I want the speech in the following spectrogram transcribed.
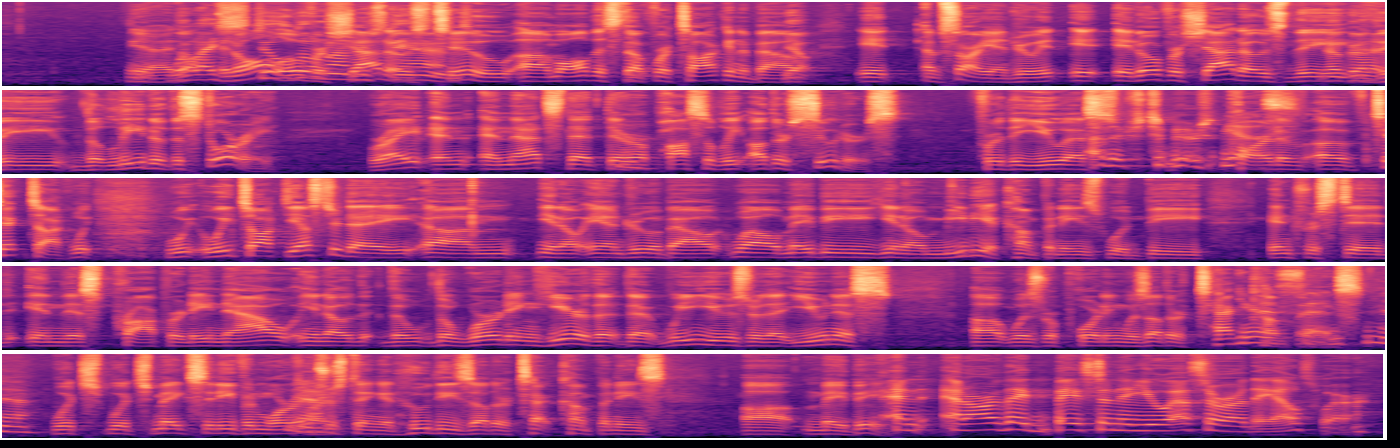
Yeah, it, all, it all overshadows too um, all this stuff we're talking about. Yep. It, I'm sorry, Andrew. It, it, it overshadows the, no, the the lead of the story, right? And and that's that there are possibly other suitors for the U.S. yes. part of, of TikTok. We, we, we talked yesterday, um, you know, Andrew, about, well, maybe, you know, media companies would be interested in this property. Now, you know, the, the, the wording here that, that we use or that Eunice uh, was reporting was other tech Eunice companies, said, yeah. which, which makes it even more yeah. interesting at who these other tech companies uh, may be. And, and are they based in the U.S. or are they elsewhere?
